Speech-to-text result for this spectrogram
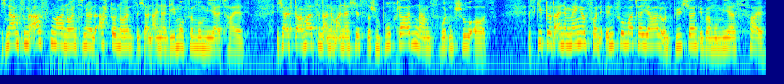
ich nahm zum ersten Mal 1998 an einer Demo für Mumia teil. Ich half damals in einem anarchistischen Buchladen namens Wooden Shoe aus. Es gibt dort eine Menge von Infomaterial und Büchern über Mumias Fall.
